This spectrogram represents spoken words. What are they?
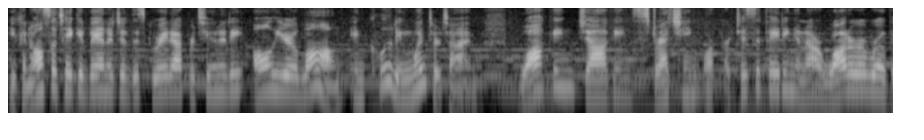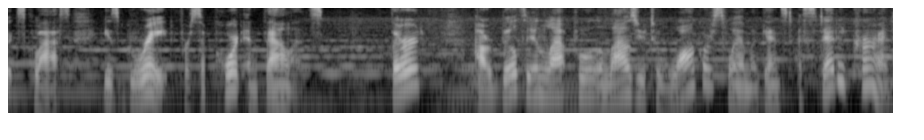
You can also take advantage of this great opportunity all year long, including wintertime. Walking, jogging, stretching, or participating in our water aerobics class is great for support and balance. Third, our built-in lap pool allows you to walk or swim against a steady current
